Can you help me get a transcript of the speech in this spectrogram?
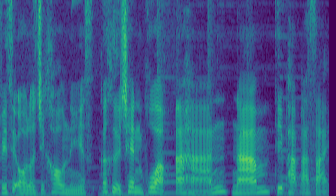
physiological needs ก็คือเช่นพวกอาหาร น้ำ ที่พักอาศัย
